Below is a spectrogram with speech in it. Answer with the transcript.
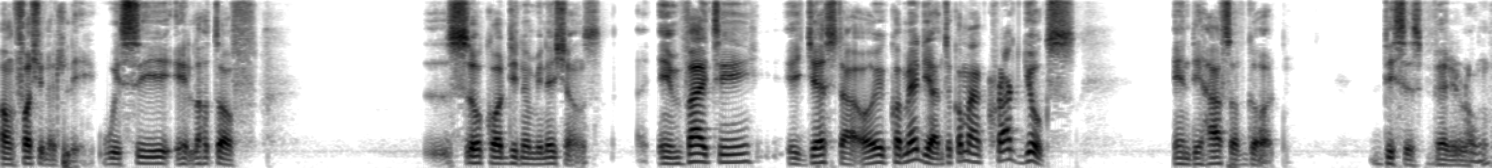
Unfortunately, we see a lot of so called denominations inviting a jester or a comedian to come and crack jokes in the house of God. This is very wrong.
